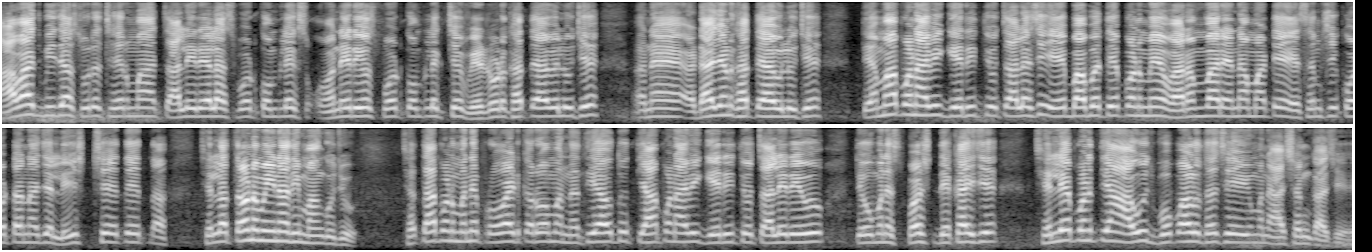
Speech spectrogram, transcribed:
આવા જ બીજા સુરત શહેરમાં ચાલી રહેલા સ્પોર્ટ કોમ્પ્લેક્સ ઓનેરિયો સ્પોર્ટ કોમ્પ્લેક્સ છે વેડરોડ ખાતે આવેલું છે અને અડાજણ ખાતે આવેલું છે. તેમાં પણ આવી ગેરરીતિઓ ચાલે છે. એ બાબતે પણ મેં વારંવાર એના માટે એસએમસી કોટાના જે લિસ્ટ છે તે, છેલ્લા ત્રણ મહિનાથી માંગુ છું. છતાં પણ મને પ્રોવાઈડ કરવામાં નથી આવતું, ત્યાં પણ આવી ગેરરીતિઓ ચાલી રહ્યું તેવું મને સ્પષ્ટ દેખાય છે. છેલ્લે પણ ત્યાં આવું જ ભોપાળું થશે એવી મને આશંકા છે.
